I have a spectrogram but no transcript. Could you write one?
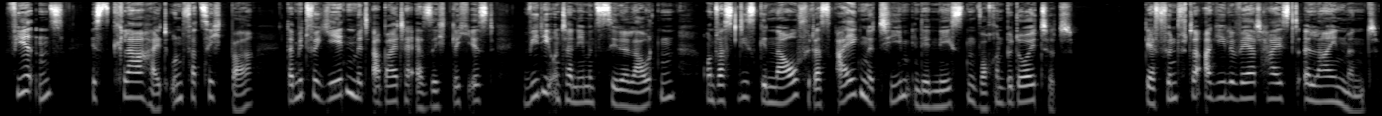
Viertens ist Klarheit unverzichtbar, damit für jeden Mitarbeiter ersichtlich ist, wie die Unternehmensziele lauten und was dies genau für das eigene Team in den nächsten Wochen bedeutet. Der fünfte agile Wert heißt Alignment.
